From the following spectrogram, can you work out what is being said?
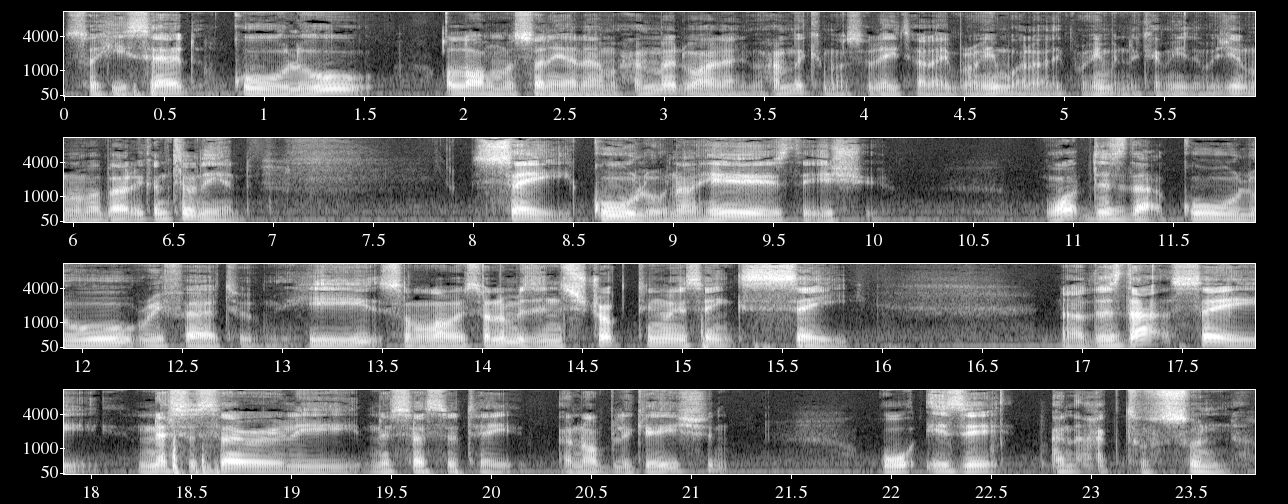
So he said, قولوا اللهم صل على محمد وعلى ال محمد كما صليت على ابراهيم وعلى ال ابراهيم انك حميد مجيد اللهم بارك until the end say قولوا now here's the issue what does that قولوا refer to he sallallahu alaihi wasallam is instructing and saying say now does that say necessarily necessitate an obligation or is it an act of sunnah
